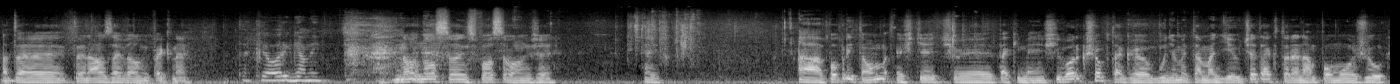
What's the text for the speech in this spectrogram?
A to je, to je naozaj veľmi pekné. Také origami. No, no svojím spôsobom, že hej. A popri tom, ešte čo je taký menší workshop, tak e, budeme tam mať dievčatá, ktoré nám pomôžu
